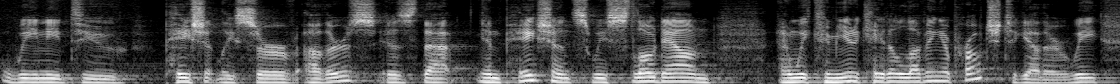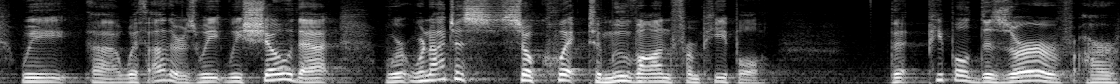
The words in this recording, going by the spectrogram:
we need to patiently serve others is that in patience we slow down and we communicate a loving approach together. We, we uh, with others, we, we show that we're, we're not just so quick to move on from people, that people deserve our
